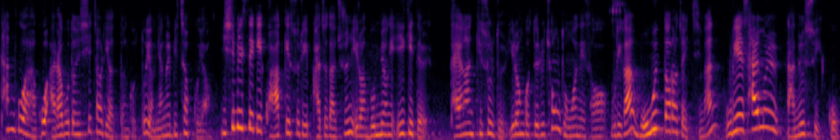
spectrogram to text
탐구하고 알아보던 시절이었던 것도 영향을 미쳤고요. 21세기 과학기술이 가져다 준 이런 문명의 이기들, 다양한 기술들 이런 것들을 총동원해서 우리가 몸은 떨어져 있지만 우리의 삶을 나눌 수 있고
